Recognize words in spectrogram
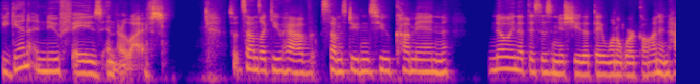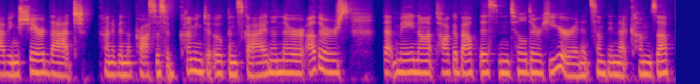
begin a new phase in their lives. So it sounds like you have some students who come in knowing that this is an issue that they want to work on and having shared that kind of in the process of coming to open sky and then there are others that may not talk about this until they're here and it's something that comes up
